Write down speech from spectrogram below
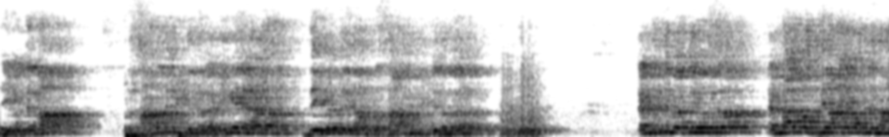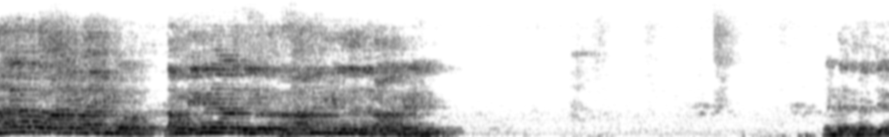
ദൈവത്തെ നാം പ്രസാദിപ്പിക്കുന്നത് എങ്ങനെയാണ് ദൈവത്തെ നാം പ്രസാദിപ്പിക്കുന്നത്. രണ്ട് തിമോഥെയോസ് രണ്ടാം അധ്യായം അതിന് നാലാമത്തെ വാക്യം വായിക്കുമ്പോൾ നമുക്ക് എങ്ങനെയാണ് ദൈവത്തെ പ്രസാദിപ്പിക്കുന്നത് എന്ന് കാണാൻ കഴിയും? രണ്ട് തിമോഥെയോ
